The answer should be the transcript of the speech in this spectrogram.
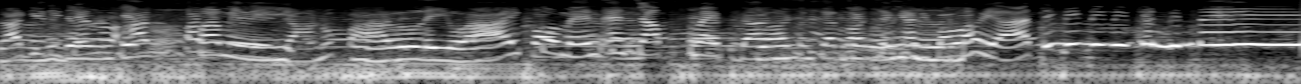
lagi di Genuan Family. Jangan lupa like, comment, and subscribe dan pencet loncengnya di bawah ya. Ting ting ting ting ting ting. ting.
